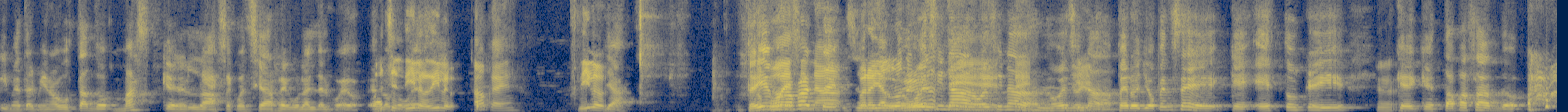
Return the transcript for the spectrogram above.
y me terminó gustando más que la secuencia regular del juego. Es a dilo, dilo. Ok. Dilo. Ya. Estoy No en una parte. nada, pero ya no voy a decir nada, no voy a decir nada, este, no voy a decir nada. Pero yo pensé que esto que, que está pasando.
